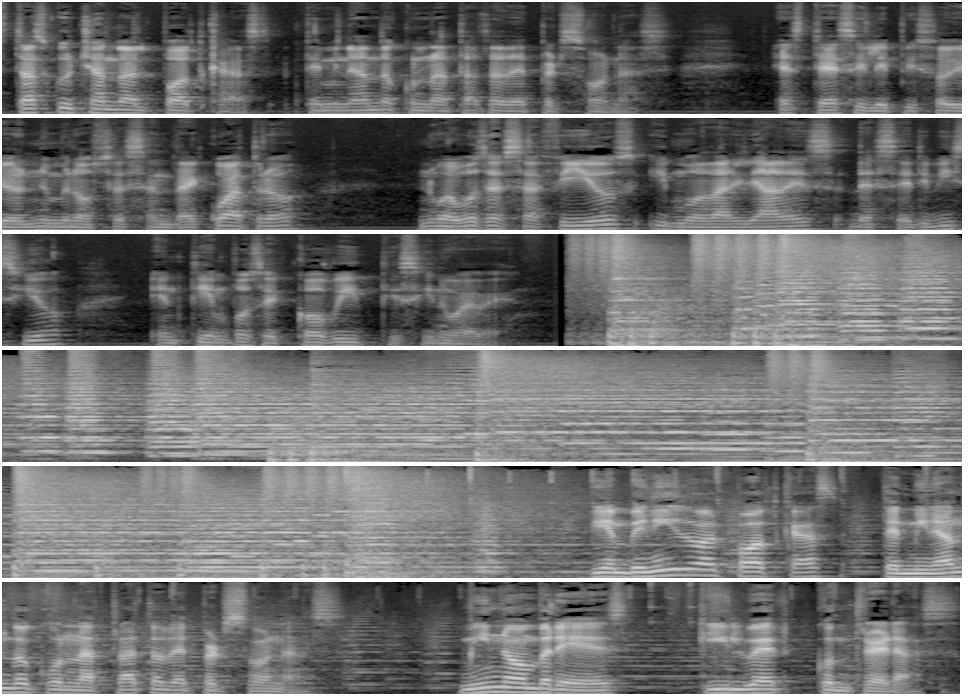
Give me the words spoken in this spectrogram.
Está escuchando el podcast Terminando con la Trata de Personas. Este es el episodio número 64, Nuevos desafíos y modalidades de servicio en tiempos de COVID-19. Bienvenido al podcast Terminando con la Trata de Personas. Mi nombre es Gilbert Contreras.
